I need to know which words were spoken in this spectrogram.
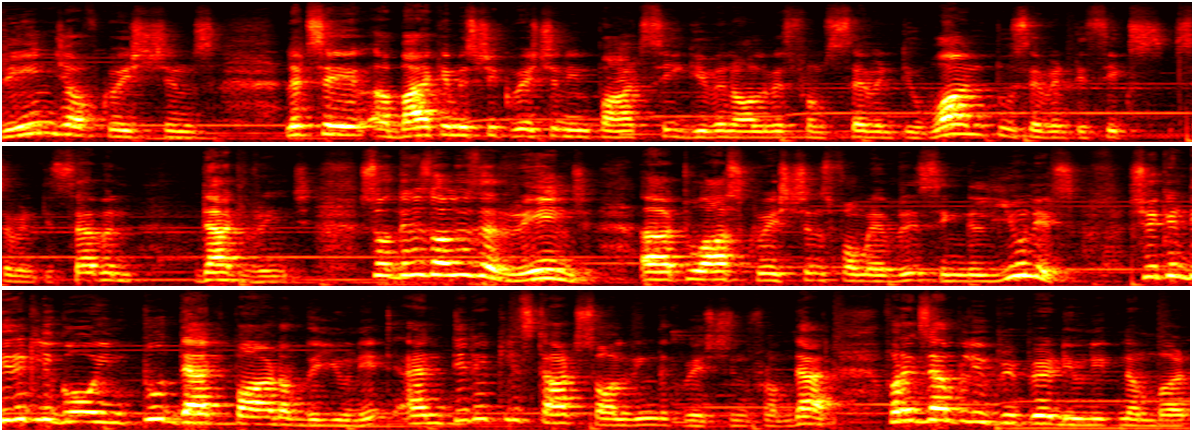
range of questions. Let's say a biochemistry question in part C given always from 71 to 76, 77 that range. So there is always a range uh, to ask questions from every single units. So you can directly go into that part of the unit and directly start solving the question from that. For example, you prepared unit number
